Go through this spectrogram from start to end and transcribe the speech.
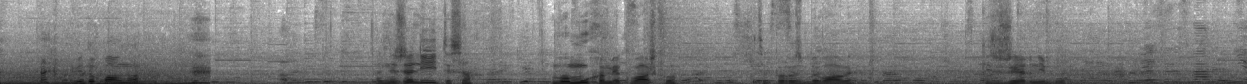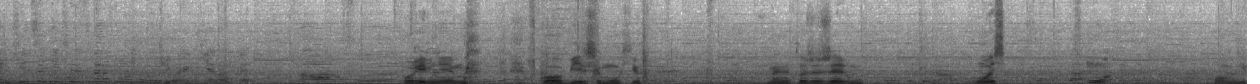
Від повно. Та не жалійтеся. Во мухам як важко. Це порозбивали. Якийсь жирний був. Ну ні, в джинсах через верх можу перекинути. В Порівнюємо в кого більше мухів. У мене теж жирний. Ось. О! Повні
